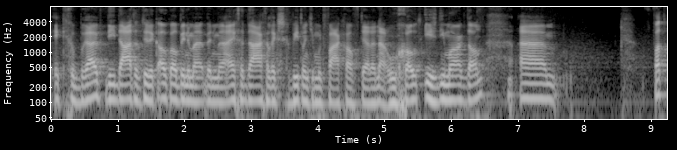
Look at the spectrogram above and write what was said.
ik, gebruik die data natuurlijk ook wel binnen mijn, binnen mijn eigen dagelijkse gebied. Want je moet vaak gewoon vertellen, nou, hoe groot is die markt dan? Ja. Um, wat,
